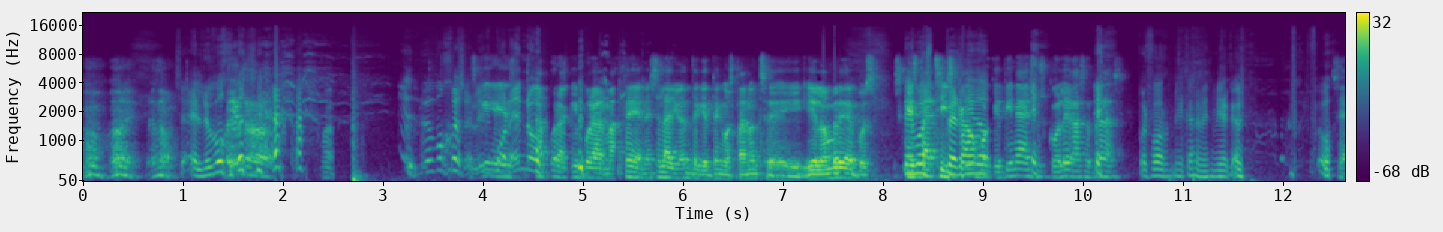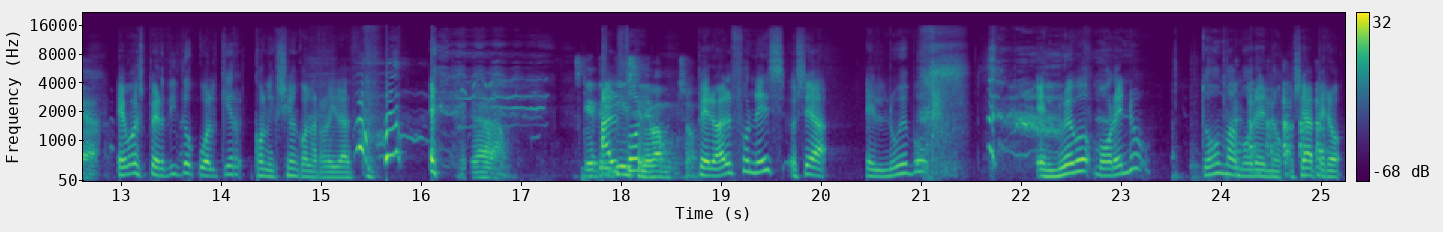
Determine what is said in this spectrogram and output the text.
Oh, vale, perdón. El nuevo José, el nuevo José Es Luis que Moreno. está por aquí, por el almacén. Es el ayudante que tengo esta noche. Y, y el hombre, pues, es que Hemos está chiscado perdido- porque tiene a sus colegas atrás. Por favor, mira Carmen, mira Carmen. O sea, Hemos perdido cualquier conexión con la realidad. ya- es que Triqui Alfon- se le va mucho. Pero Alfon es, o sea, el nuevo. El nuevo Moreno. Toma, Moreno. O sea, pero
